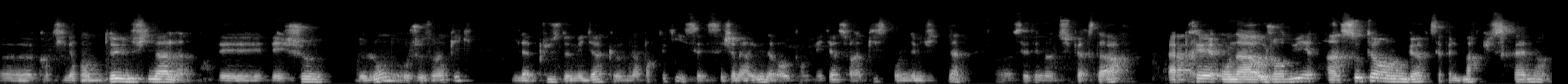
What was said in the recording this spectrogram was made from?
euh, quand il est en demi-finale des, des, Jeux de Londres, aux Jeux Olympiques, il a plus de médias que n'importe qui. C'est jamais arrivé d'avoir autant de médias sur la piste pour une demi-finale. Euh, C'était notre superstar. Après, on a aujourd'hui un sauteur en longueur qui s'appelle Marcus Rem,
